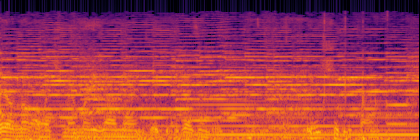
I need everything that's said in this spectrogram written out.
I don't know how much memory is on that, but it doesn't. It should be fine.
